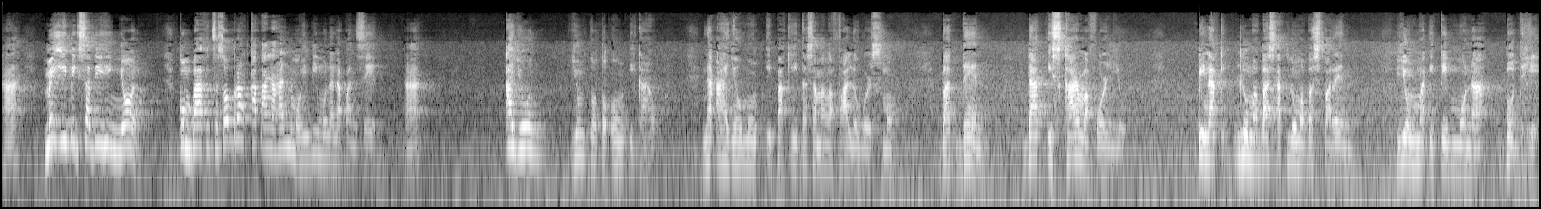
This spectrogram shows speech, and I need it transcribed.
Ha? May ibig sabihin yon. Kung bakit sa sobrang katangahan mo, hindi mo na napansin. Ha? Ayun yung totoong ikaw na ayaw mong ipakita sa mga followers mo. But then, that is karma for you. Pinak lumabas at lumabas pa rin yung maitim mo na budhi.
